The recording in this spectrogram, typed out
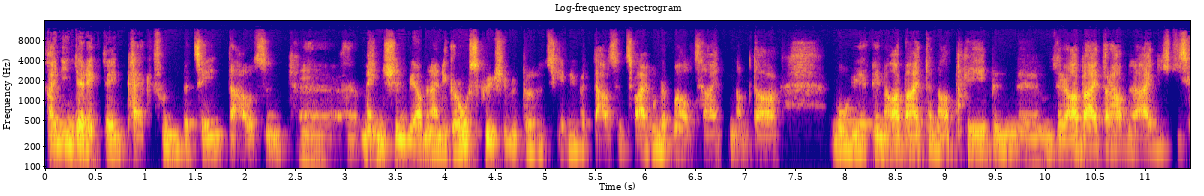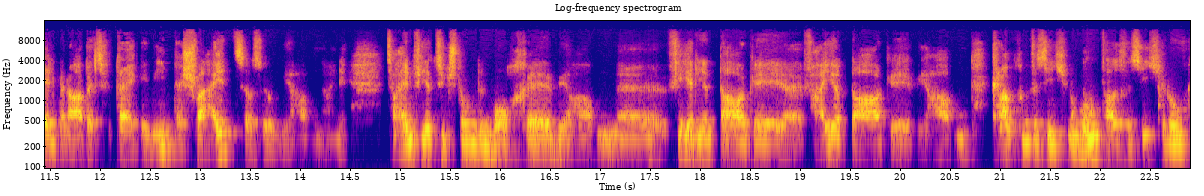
ein indirekter Impact von über 10.000 mhm. Menschen. Wir haben eine Großküche, wir produzieren über 1200 Mahlzeiten am Tag wo wir den Arbeitern abgeben. Äh, unsere Arbeiter haben eigentlich dieselben Arbeitsverträge wie in der Schweiz. Also wir haben eine 42-Stunden-Woche, wir haben äh, Ferientage, äh, Feiertage, wir haben Krankenversicherung, Unfallversicherung,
